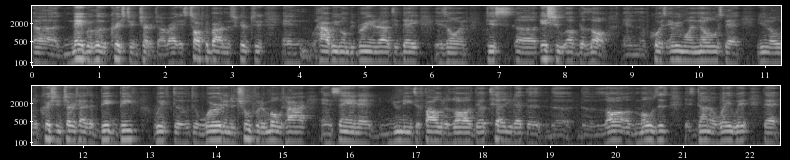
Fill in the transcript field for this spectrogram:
uh, neighborhood Christian church. All right, it's talked about in the scripture, and how we're going to be bringing it out today is on this uh, issue of the law. And of course, everyone knows that you know the Christian church has a big beef with the the word and the truth of the Most High, and saying that you need to follow the laws. They'll tell you that the the the law of Moses is done away with. That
